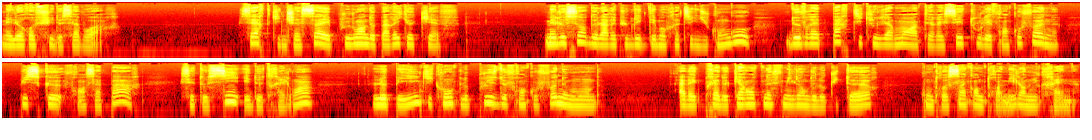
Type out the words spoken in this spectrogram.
mais le refus de savoir. Certes, Kinshasa est plus loin de Paris que Kiev, mais le sort de la République démocratique du Congo devrait particulièrement intéresser tous les francophones, puisque, France à part, c'est aussi, et de très loin, le pays qui compte le plus de francophones au monde, avec près de 49 millions de locuteurs contre 53 000 en Ukraine.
